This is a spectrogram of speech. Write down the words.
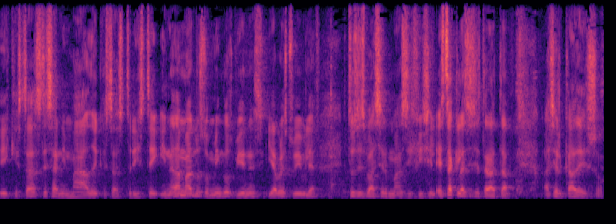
y que estás desanimado y que estás triste y nada más los domingos vienes y abres tu Biblia, entonces va a ser más difícil. Esta clase se trata acerca de eso.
